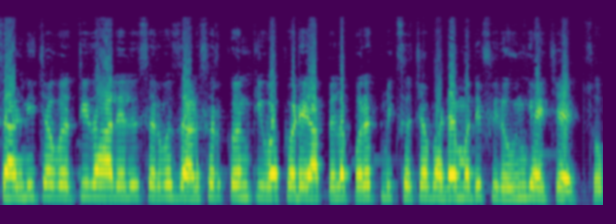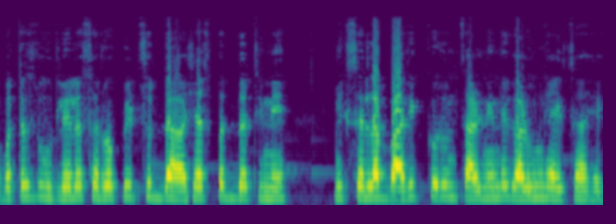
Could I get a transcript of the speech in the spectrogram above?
चाळणीच्या वरती राहिलेले सर्व जाडसर कण किंवा खडे आपल्याला परत मिक्सरच्या भांड्यामध्ये फिरवून घ्यायचे आहेत. सोबतच उरलेलं सर्व पीठ सुद्धा अशाच पद्धतीने मिक्सरला बारीक करून चाळणीने गाळून घ्यायचं आहे.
